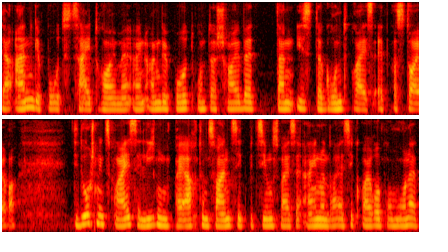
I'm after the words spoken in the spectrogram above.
der Angebotszeiträume ein Angebot unterschreibe, dann ist der Grundpreis etwas teurer. Die Durchschnittspreise liegen bei 28 bzw. 31 Euro pro Monat.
